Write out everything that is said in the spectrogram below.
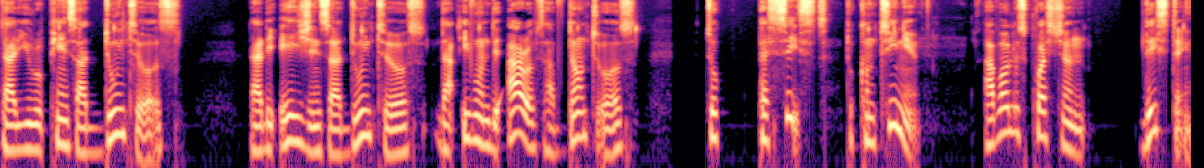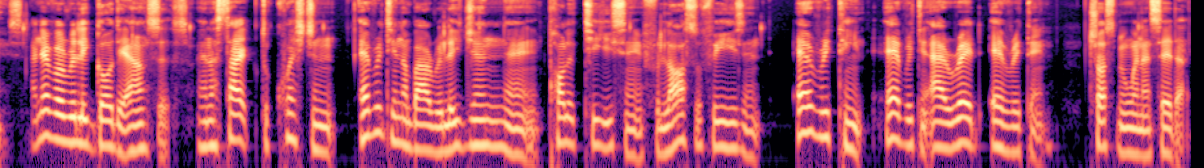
that Europeans are doing to us, that the Asians are doing to us, that even the Arabs have done to us, to persist, to continue? I've always questioned these things. I never really got the answers. And I started to question everything about religion and politics and philosophies and everything, everything. I read everything. Trust me when I say that.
